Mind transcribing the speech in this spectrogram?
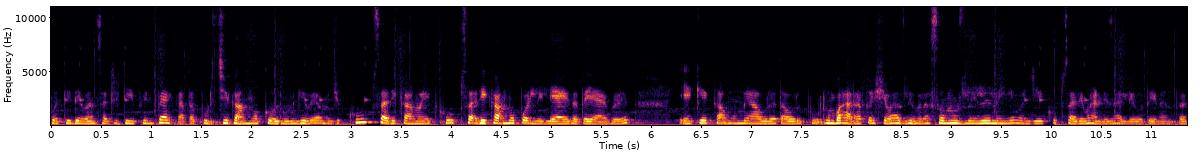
झालेलं पतिदेवांसाठी टिफिन पॅक. आता पुढची कामं करून घेऊया. म्हणजे खूप सारी कामं आहेत. खूप सारी कामं पडलेली आहेत आता यावेळेत एक एक कामं मी आवरत आवरत पूर्ण बारा कसे वाजले मला समजलेलं नाही आहे म्हणजे खूप सारे भांडे झाले होते नंतर.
